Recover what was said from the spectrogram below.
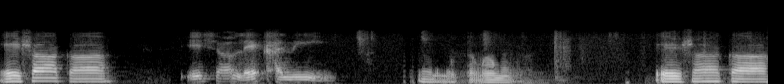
एषा का? एषा लेखनी। उत्तमम् एषा का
